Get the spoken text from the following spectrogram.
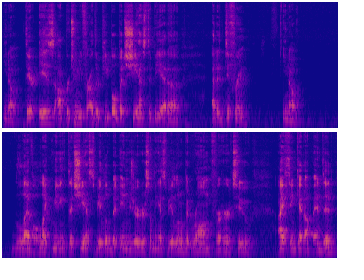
you know, there is opportunity for other people, but she has to be at a at a different, you know, level. Like meaning that she has to be a little bit injured or something has to be a little bit wrong for her to, I think, get upended.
